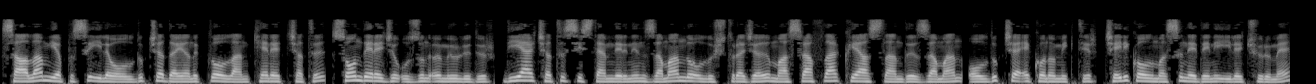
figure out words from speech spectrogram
Sağlam yapısı ile oldukça dayanıklı olan kenet çatı, son derece uzun ömürlüdür. Diğer çatı sistemlerinin zamanla oluşturacağı masraflar kıyaslandığı zaman, oldukça ekonomiktir. Çelik olması nedeniyle çürüme,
